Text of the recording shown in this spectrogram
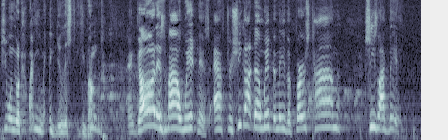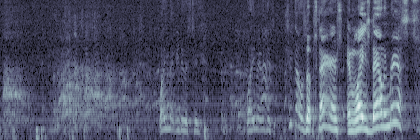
She wanted to go, Why do you make me do this to you? And God is my witness. After she got done whipping me the first time, she's like this. Why do you make me do this to you? Why do you make me do this? She goes upstairs and lays down and rests.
